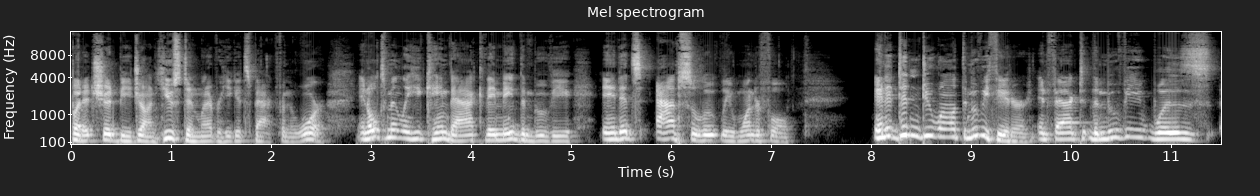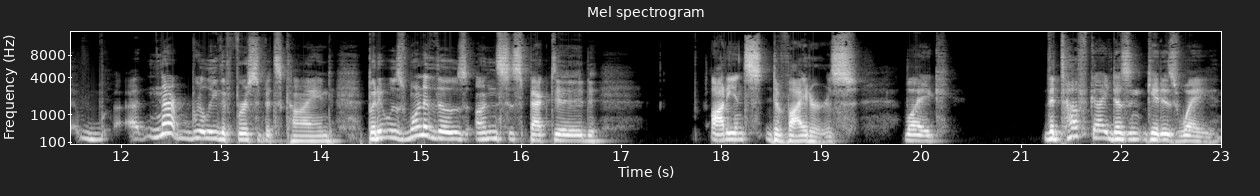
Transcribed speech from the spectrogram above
but it should be John Huston whenever he gets back from the war. And ultimately, he came back, they made the movie, and it's absolutely wonderful. And it didn't do well at the movie theater. In fact, the movie was uh, not really the first of its kind, but it was one of those unsuspected audience dividers. Like, the tough guy doesn't get his way,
